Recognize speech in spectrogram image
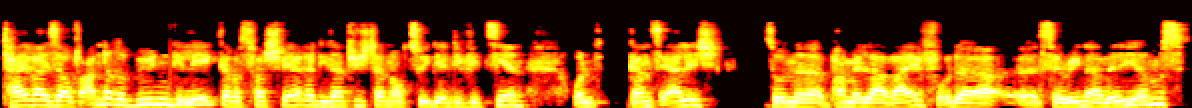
teilweise auf andere Bühnen gelegt, aber es war schwerer, die natürlich dann auch zu identifizieren. Und ganz ehrlich, so eine Pamela Reif oder äh, Serena Williams,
